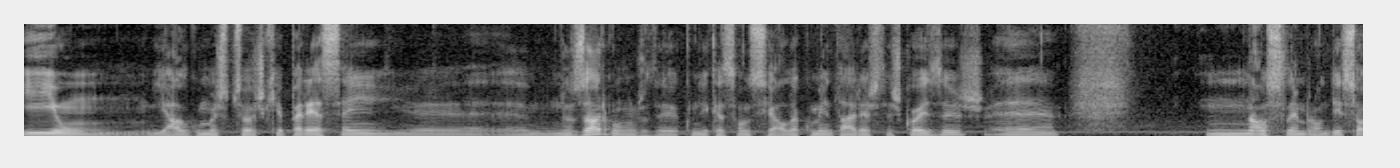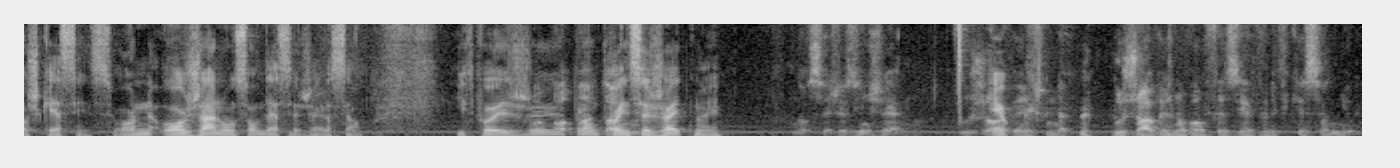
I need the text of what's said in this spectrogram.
E, um, e algumas pessoas que aparecem uh, nos órgãos de comunicação social a comentar estas coisas. Uh, não se lembram disso ou esquecem-se, ou, ou já não são dessa geração. E depois, oh, oh, pronto, põe-se a jeito, não é? Não sejas ingênuo. Os jovens, não, os jovens não vão fazer verificação nenhuma.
